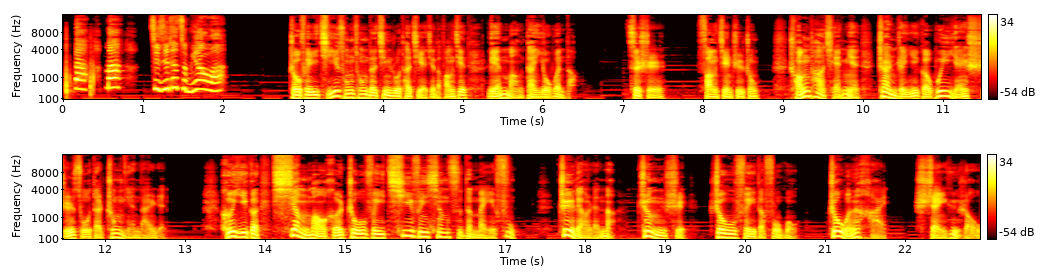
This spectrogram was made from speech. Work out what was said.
爸妈，姐姐她怎么样了？周飞急匆匆的进入他姐姐的房间，连忙担忧问道。此时，房间之中，床榻前面站着一个威严十足的中年男人，和一个相貌和周飞七分相似的美妇。这两人呢，正是周飞的父母周文海。沈玉柔，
